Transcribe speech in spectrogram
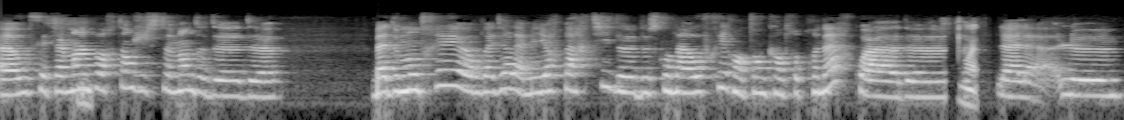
euh, où c'est tellement important justement de, de, de, bah, de, montrer, euh, on va dire, la meilleure partie de, de ce qu'on a à offrir en tant qu'entrepreneur, quoi. De, la, la, le,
